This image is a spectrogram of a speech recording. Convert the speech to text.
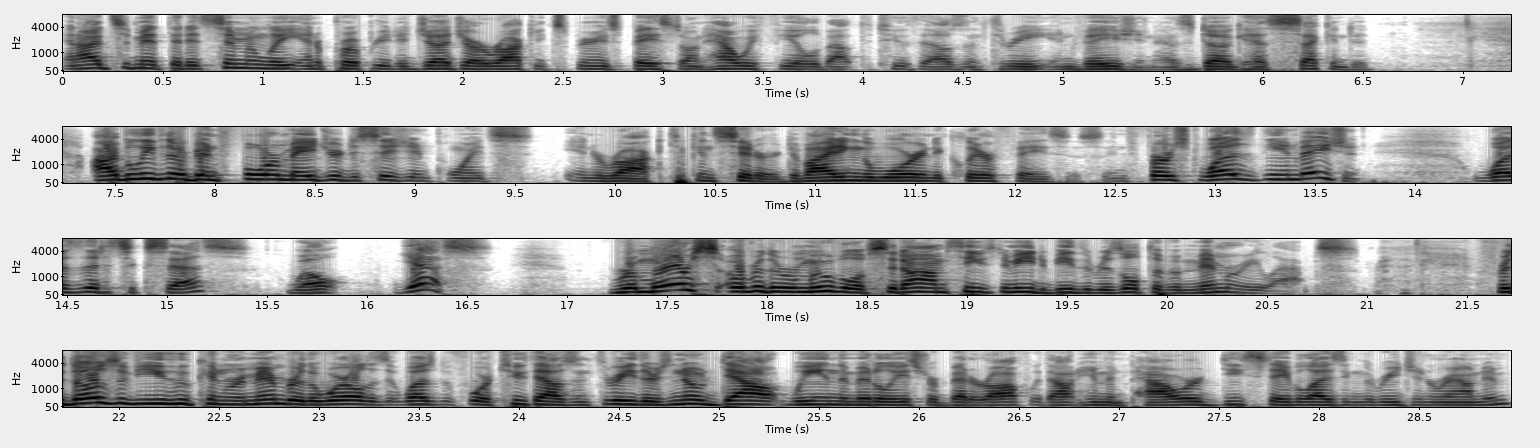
And I'd submit that it's similarly inappropriate to judge our Iraq experience based on how we feel about the 2003 invasion, as Doug has seconded. I believe there have been four major decision points in Iraq to consider, dividing the war into clear phases. And first was the invasion. Was it a success? Well, yes. Remorse over the removal of Saddam seems to me to be the result of a memory lapse. For those of you who can remember the world as it was before 2003, there's no doubt we in the Middle East are better off without him in power, destabilizing the region around him.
